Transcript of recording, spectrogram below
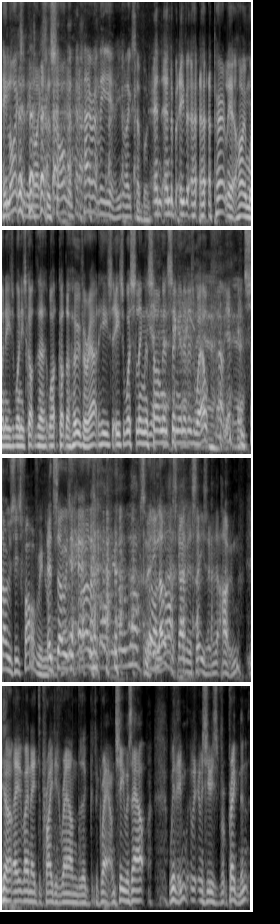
Ironic. He likes it. He likes the song, and Apparently, yeah, you like somebody. and and even, uh, uh, apparently at home when he's when he's got the what got the Hoover out, he's he's whistling the song and singing it as well. Oh yeah, And so's his father-in-law. And so is his father. father-in-law loves it. Well, the last game of the season at home, Yeah. they, when they paraded round the, the ground, she was out with him when she was pregnant.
